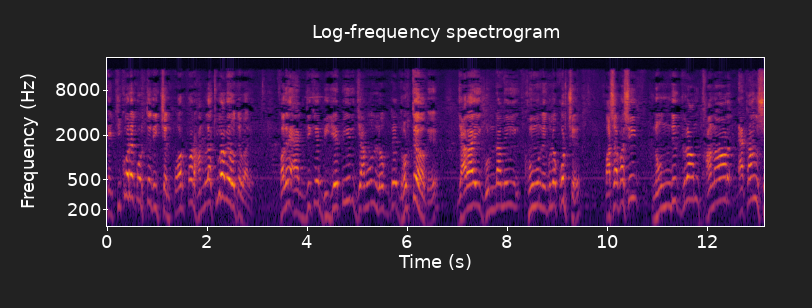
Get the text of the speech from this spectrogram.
কে করে করতে দিচ্ছেন? পরপর হামলা কীভাবে হতে পারে? ফলে একদিকে বিজেপির যেমন লোকদের ধরতে হবে, যারা এই গুন্ডামি, খুন এগুলো করছে, পাশাপাশি নন্দীগ্রাম থানার একাংশ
